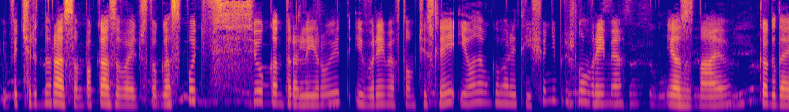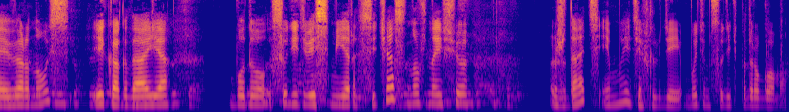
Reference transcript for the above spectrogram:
в очередной раз он показывает, что Господь все контролирует, и время в том числе. И он им говорит, еще не пришло время. Я знаю, когда я вернусь, и когда я буду судить весь мир. Сейчас нужно еще ждать, и мы этих людей будем судить по-другому.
